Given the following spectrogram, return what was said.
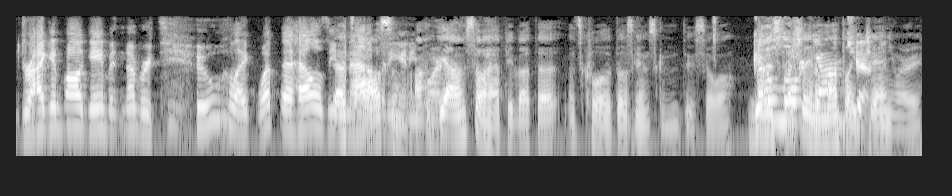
Dragon Ball game at number two. Like, what the hell is even That's happening awesome. anymore? I'm, yeah, I'm so happy about that. That's cool that those games can do so well, Go and especially Lord in a month like January.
